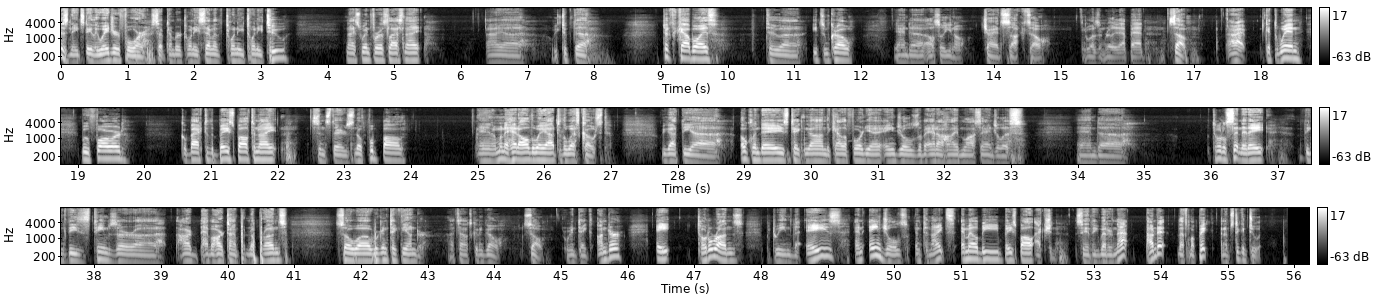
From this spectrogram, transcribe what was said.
This is Nate's Daily Wager for September 27th, 2022. Nice win for us last night. I uh, we took the took the Cowboys to uh, eat some crow, and uh, also you know Giants suck, so it wasn't really that bad. So, all right, get the win, move forward, go back to the baseball tonight since there's no football, and I'm gonna head all the way out to the West Coast. We got the uh, Oakland A's taking on the California Angels of Anaheim, Los Angeles. And uh, total sitting at eight. I think these teams are uh, hard have a hard time putting up runs. So uh, we're going to take the under. That's how it's going to go. So we're going to take under eight total runs between the A's and Angels in tonight's MLB baseball action. See anything better than that? Pound it. That's my pick, and I'm sticking to it.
